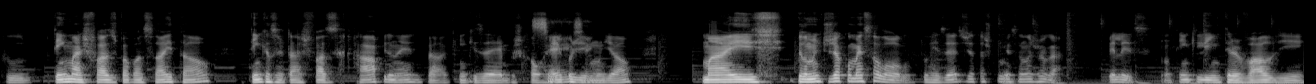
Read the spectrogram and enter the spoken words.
tu tem mais fases pra passar e tal. Tem que acertar as fases rápido, né? Pra quem quiser buscar o Sim, recorde sim. mundial. Mas pelo menos tu já começa logo. Tu reseta e já tá começando a jogar. Beleza. Não tem aquele intervalo de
